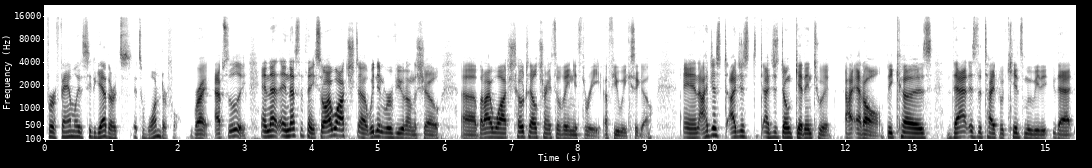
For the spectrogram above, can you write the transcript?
for a family to see together. It's it's wonderful. Right, absolutely, and that and that's the thing. So I watched. Uh, we didn't review it on the show, uh, but I watched Hotel Transylvania three a few weeks ago, and I just, I just, I just don't get into it uh, at all because that is the type of kids movie that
